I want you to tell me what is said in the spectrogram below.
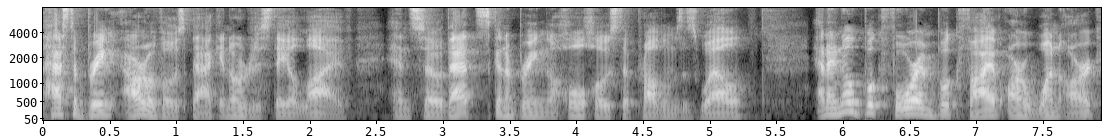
has to bring Aaravos back in order to stay alive. And so that's going to bring a whole host of problems as well. And I know book 4 and book 5 are one arc,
